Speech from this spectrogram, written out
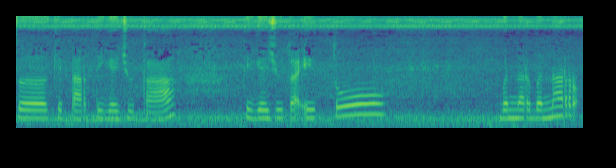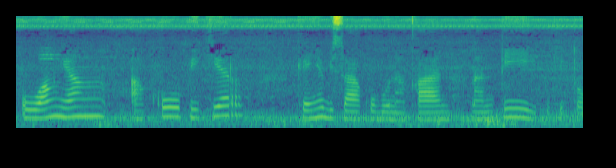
sekitar 3 juta. 3 juta itu benar-benar uang yang aku pikir kayaknya bisa aku gunakan nanti begitu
